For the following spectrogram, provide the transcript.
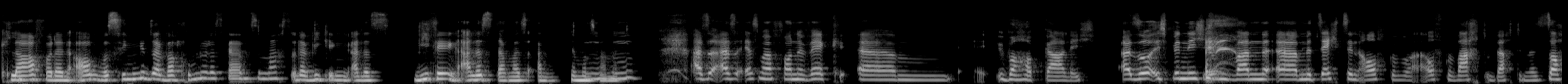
klar vor deinen Augen, wo es hingehen soll, warum du das Ganze machst? Oder wie ging alles, wie fing alles damals an? Nimm uns mhm. mal mit. Mhm. Also, also erstmal vorneweg, ähm, überhaupt gar nicht. Also ich bin nicht irgendwann äh, mit 16 aufgew aufgewacht und dachte mir, so,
